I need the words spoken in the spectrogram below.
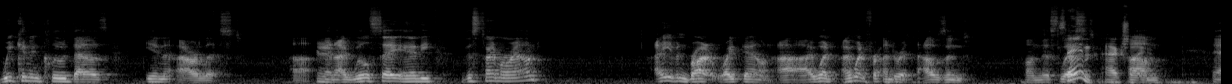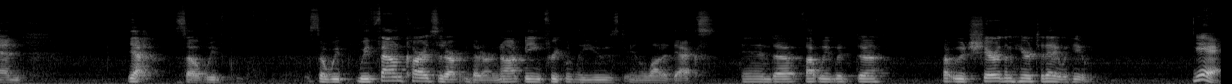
we can include those in our list. Uh, And I will say, Andy, this time around, I even brought it right down. Uh, I went I went for under a thousand on this Same, list, actually. Um, and yeah, so we've so we we found cards that are that are not being frequently used in a lot of decks, and uh, thought we would uh, thought we would share them here today with you. yeah.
